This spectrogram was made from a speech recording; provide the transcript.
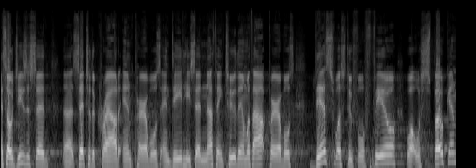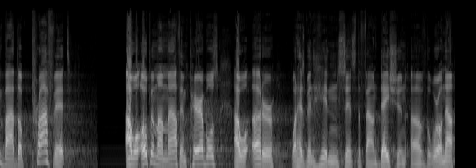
And so Jesus said, uh, said to the crowd in parables, indeed, he said nothing to them without parables. This was to fulfill what was spoken by the prophet. I will open my mouth in parables, I will utter what has been hidden since the foundation of the world. Now,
